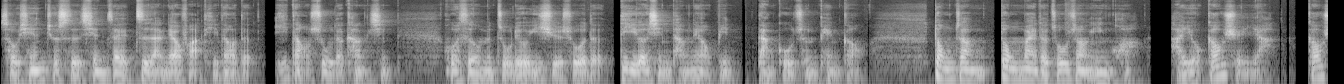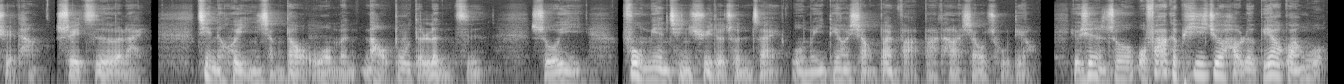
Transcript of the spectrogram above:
首先就是现在自然疗法提到的胰岛素的抗性，或是我们主流医学说的第二型糖尿病、胆固醇偏高、动脏动脉的粥状硬化，还有高血压、高血糖随之而来，进而会影响到我们脑部的认知。所以，负面情绪的存在，我们一定要想办法把它消除掉。有些人说我发个脾气就好了，不要管我，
